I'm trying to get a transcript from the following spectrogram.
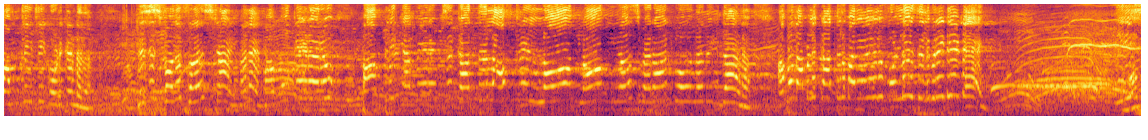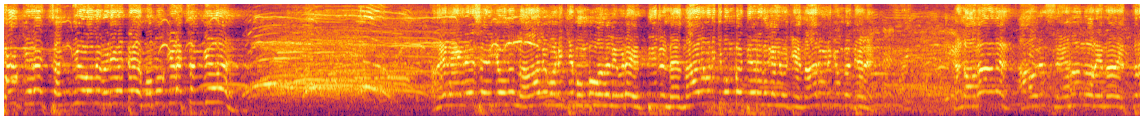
കംപ്ലീറ്റ്ലി കൊടുക്കേണ്ടത്? This is for the first time അല്ലെ? മമ്മൂക്കയുടെ ഒരു പബ്ലിക് അപ്പിയറൻസ് ഖത്തറിൽ ആഫ്റ്റർ ലോങ് ലോങ് ഇയേഴ്സ് വരാൻ പോകുന്നത് ഇതാണ്. അപ്പൊ നാല് മണിക്ക് മുമ്പ് മുതൽ ഇവിടെ എത്തിയിട്ടുണ്ട്. നാല് മണിക്ക് മുമ്പ് കൈ കൈവയ്ക്കുക നാല് മണിക്ക് മുമ്പ് എത്തിയാൽ കണ്ടോ അതാണ് ആ ഒരു സ്നേഹം എന്ന് പറയുന്നത് എത്ര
